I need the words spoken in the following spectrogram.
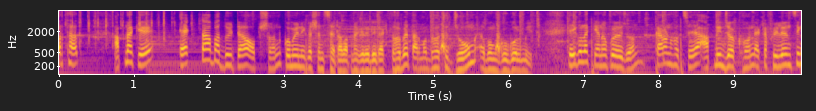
অর্থাৎ আপনাকে একটা বা দুইটা অপশন কমিউনিকেশন সেট আপ আপনাকে রেডি রাখতে হবে। তার মধ্যে হচ্ছে জুম এবং গুগল মিট এইগুলো কেন প্রয়োজন? কারণ হচ্ছে আপনি যখন একটা ফ্রিল্যান্সিং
